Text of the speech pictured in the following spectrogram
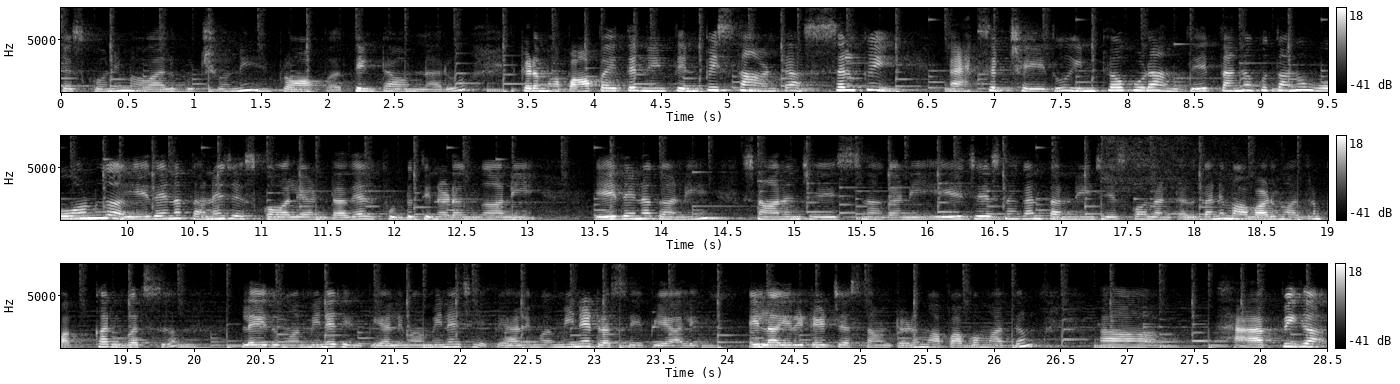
చేసుకొని మా వాళ్ళు కూర్చొని ప్రాపర్ తింటా ఉన్నారు. ఇక్కడ మా పాప అయితే నేను తినిపిస్తా అంటే అస్సలకి యాక్సెప్ట్ చేయదు. ఇంట్లో కూడా అంతే. తనకు తను ఓన్గా ఏదైనా తనే చేసుకోవాలి అంటుంది. అది ఫుడ్ తినడం కానీ ఏదైనా కానీ స్నానం చేసినా కానీ ఏది చేసినా కానీ తను నేను చేసుకోవాలంటుంది. కానీ మా వాడు మాత్రం పక్కా రివర్స్. లేదు మమ్మీనే తినిపించాలి మమ్మీనే చేపియాలి మమ్మీనే డ్రెస్ వేపియాలి. ఇలా ఇరిటేట్ చేస్తూ ఉంటాడు. మా పాప మాత్రం హ్యాపీగా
